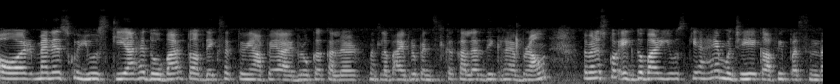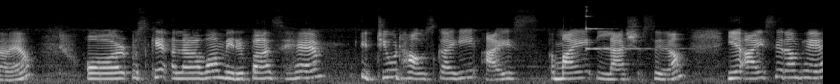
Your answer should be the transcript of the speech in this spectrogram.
और मैंने इसको यूज़ किया है दो बार तो आप देख सकते हो यहाँ पे आईब्रो का कलर मतलब आईब्रो पेंसिल का कलर दिख रहा है ब्राउन। तो मैंने इसको एक दो बार यूज़ किया है, मुझे ये काफ़ी पसंद आया। और उसके अलावा मेरे पास है इट्यूड हाउस का ही आइस, माई लैश सिरम। ये आई सिरम है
